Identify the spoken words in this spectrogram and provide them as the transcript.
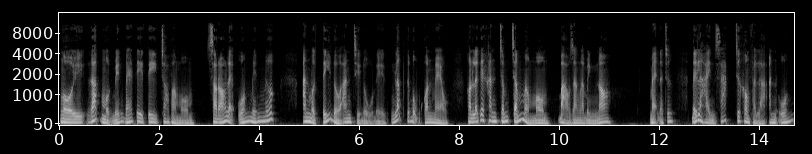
ngồi gắp một miếng bé ti ti cho vào mồm. Sau đó lại uống miếng nước. Ăn một tí đồ ăn chỉ đủ để lấp cái bụng con mèo. Còn lấy cái khăn chấm chấm ở mồm, bảo rằng là mình no. Mẹ nó chứ, đấy là hành xác chứ không phải là ăn uống.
